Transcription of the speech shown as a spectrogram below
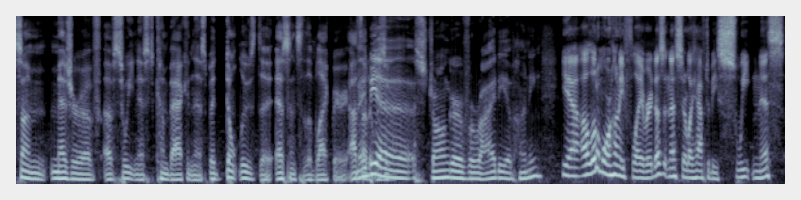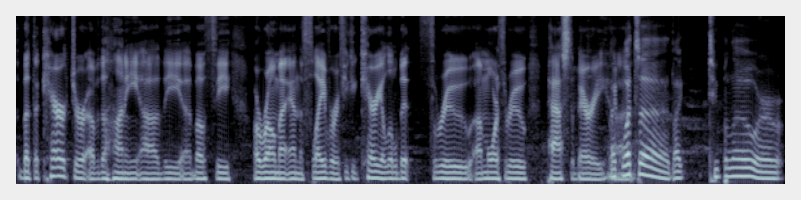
some measure of, of sweetness to come back in this, but don't lose the essence of the blackberry. I thought Maybe it was a, a stronger variety of honey. Yeah, a little more honey flavor. It doesn't necessarily have to be sweetness, but the character of the honey, uh, the uh, both the aroma and the flavor. If you could carry a little bit through, uh, more through past the berry. Like uh, what's a like Tupelo or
